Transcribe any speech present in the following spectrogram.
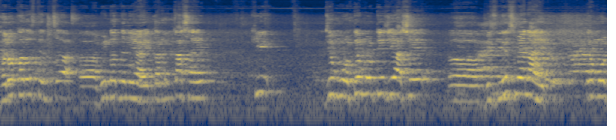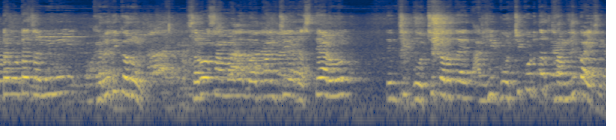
खरोखरच त्यांचं अभिनंदनीय आहे. कारण का साहेब? की जे मोठे मोठे जे असे बिझनेसमॅन आहेत त्या मोठ्या मोठ्या जमिनी खरेदी करून सर्वसामान्य लोकांचे रस्ते अडवून त्यांची गोची करत आहेत. आणि ही गोची कुठं तर थांबली पाहिजे?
